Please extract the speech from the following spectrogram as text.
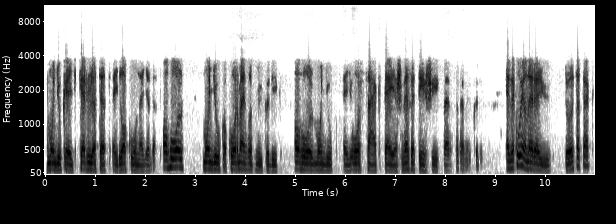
mondjuk egy kerületet, egy lakónegyedet, ahol mondjuk a kormányzat működik, ahol mondjuk egy ország teljes vezetési rendszere működik. Ezek olyan erejű töltetek,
